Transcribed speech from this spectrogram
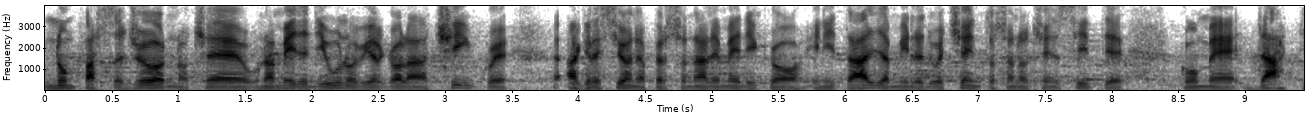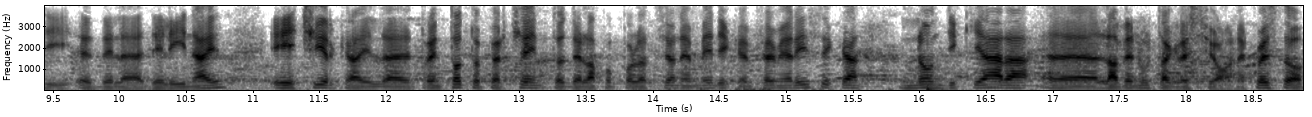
non passa giorno, c'è una media di 1,5 aggressioni a personale medico in Italia, 1200 sono censite come dati eh, dell'INAIL e circa il 38% della popolazione medica e infermieristica non dichiara eh, l'avvenuta aggressione. Questo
